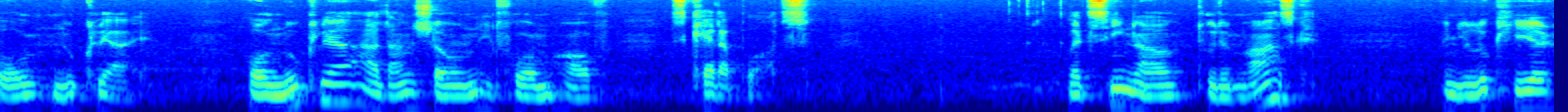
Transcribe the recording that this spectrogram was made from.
all nuclei. All nuclei are then shown in form of scatter plots. Let's see now to the mask. When you look here,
